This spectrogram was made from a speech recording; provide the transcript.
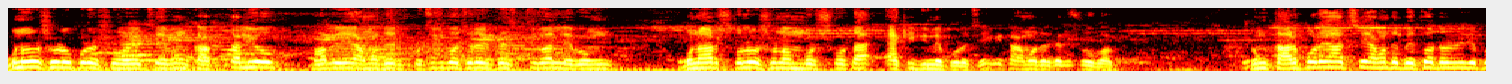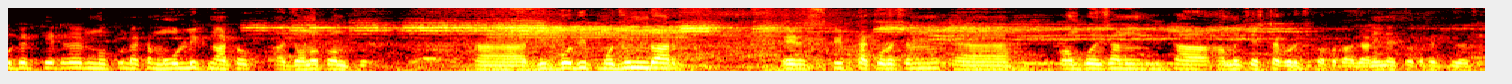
পনেরোশোর উপরে শো হয়েছে এবং কাকতালীয়ভাবে আমাদের পঁচিশ বছরের ফেস্টিভ্যাল এবং ওনার ষোলোশো নম্বর শোটা একই দিনে পড়েছে। এটা আমাদের কাছে সৌভাগ্য। এবং তারপরে আছে আমাদের বেতডরি রিপোর্টেড থিয়েটারের নতুন একটা মৌলিক নাটক জনতন্ত্র। দিব্যদীপ মজুমদার এর স্ক্রিপ্টটা করেছেন কম্পোজিশনটা আমি চেষ্টা করেছি কতটা, জানি না কতটা কী হয়েছে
